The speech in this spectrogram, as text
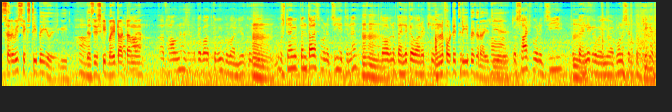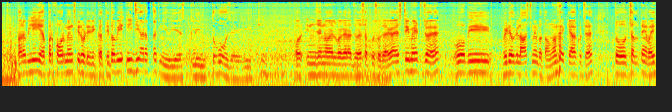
सर्विस सिक्सटी पे ही होगी हाँ। जैसे इसकी भाई टाटा में अठावन के बाद कभी करवा लियो क्योंकि हम्म। उस टाइम पंतालीस होने चाहिए थे ना हम्म, हम्म। तो आपने पहले करवा रखी। हमने फोर्टी थ्री पे कराई थी हाँ, तो साठ होनी चाहिए तो पहले करवाई आप उनसठ पर ठीक है? पर अब यही है परफॉर्मेंस की थोड़ी दिक्कत थी तो अभी ईजीआर अब तक नहीं हुई है क्लीन तो वो हो जाएगी। और इंजन ऑयल वगैरह जो है सब कुछ हो जाएगा। एस्टिमेट जो है वो अभी वीडियो के लास्ट में बताऊँगा मैं क्या कुछ है। तो चलते हैं भाई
